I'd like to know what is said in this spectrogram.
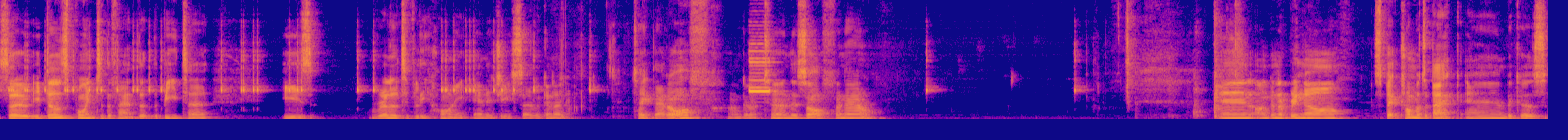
So it does point to the fact that the beta is relatively high energy. So we're going to take that off. I'm going to turn this off for now. And I'm going to bring our spectrometer back and because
